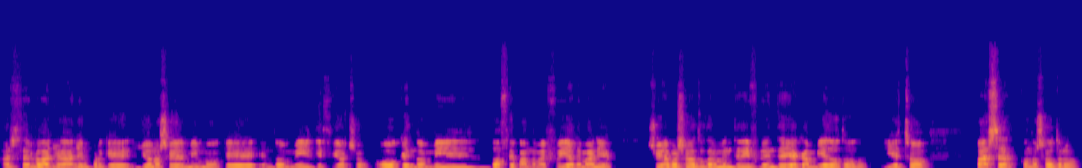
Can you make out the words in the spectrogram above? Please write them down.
hacerlo año a año, porque yo no soy el mismo que en 2018 o que en 2012 cuando me fui a Alemania. Soy una persona totalmente diferente y ha cambiado todo. Y esto pasa con nosotros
